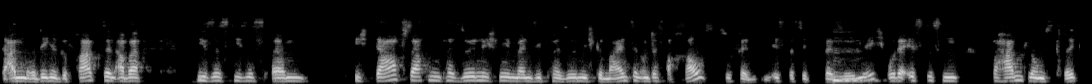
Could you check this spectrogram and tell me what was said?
da andere Dinge gefragt sind. Aber dieses, dieses, ähm, ich darf Sachen persönlich nehmen, wenn sie persönlich gemeint sind und das auch rauszufinden, ist das jetzt persönlich mhm. oder ist es ein Verhandlungstrick,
